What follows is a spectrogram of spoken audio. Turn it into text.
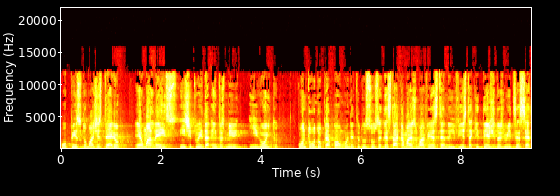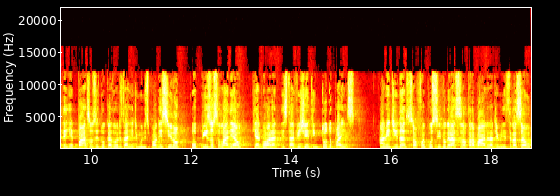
O piso do magistério é uma lei instituída em 2008. Contudo, o Capão Bonito do Sul se destaca mais uma vez, tendo em vista que desde 2017 repassa aos educadores da rede municipal de ensino o piso salarial, que agora está vigente em todo o país. A medida só foi possível graças ao trabalho da administração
